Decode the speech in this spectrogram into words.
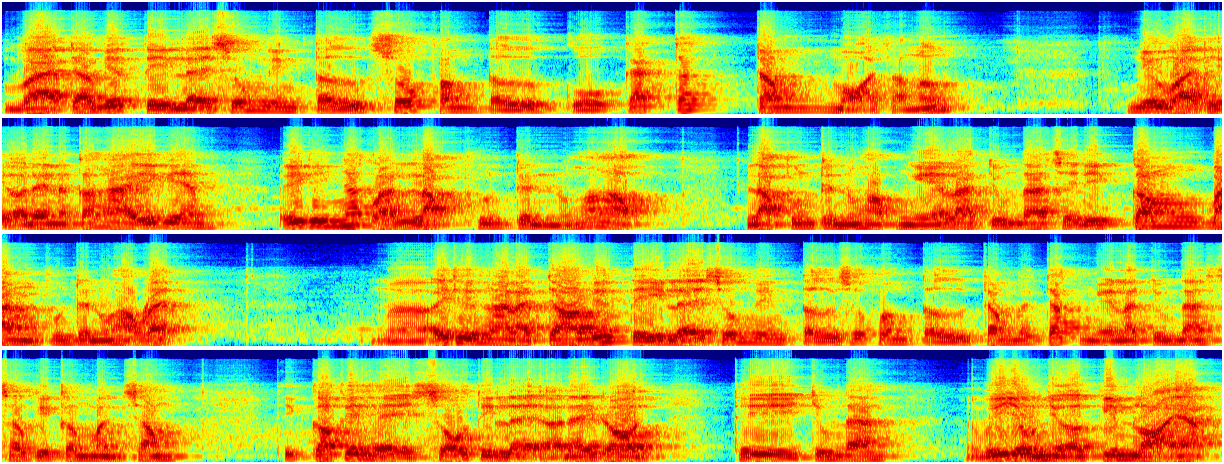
và cho biết tỷ lệ số nguyên tử số phân tử của các chất trong mọi phản ứng. Như vậy thì ở đây là có hai ý các em ý thứ nhất là lập phương trình hóa học. Lập phương trình hóa học nghĩa là chúng ta sẽ đi cân bằng phương trình hóa học đấy. À, ý thứ hai là cho biết tỷ lệ số nguyên tử số phân tử trong các chất nghĩa là chúng ta sau khi cân bằng xong thì có cái hệ số tỷ lệ ở đây rồi thì chúng ta ví dụ như ở kim loại á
